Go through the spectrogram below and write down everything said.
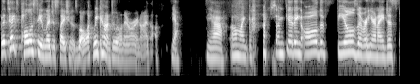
But it takes policy and legislation as well like we can't do it on our own either. Yeah. Yeah. Oh my gosh i'm getting all the feels over here and i just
